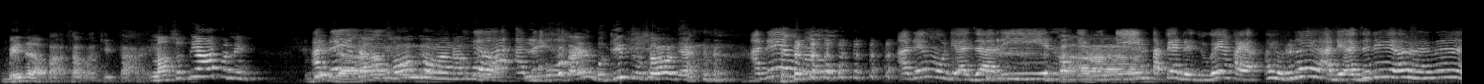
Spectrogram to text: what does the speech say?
beda pak sama kita maksudnya apa nih Ada yang jangan mau- sombong anak Enggak, muda. ada ibu saya begitu soalnya. Ada yang mau ada yang mau diajarin mau Ah. ngikutin tapi ada juga yang kayak ayo udah deh ade aja deh ah, udah deh."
